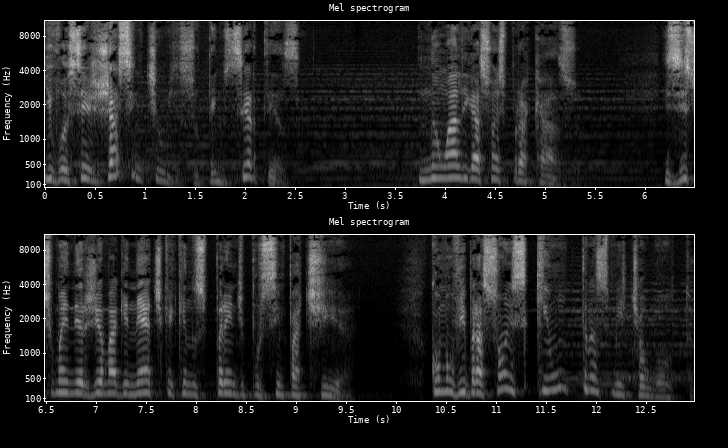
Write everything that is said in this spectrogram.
E você já sentiu isso, tenho certeza. Não há ligações por acaso. Existe uma energia magnética que nos prende por simpatia, como vibrações que um transmite ao outro.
